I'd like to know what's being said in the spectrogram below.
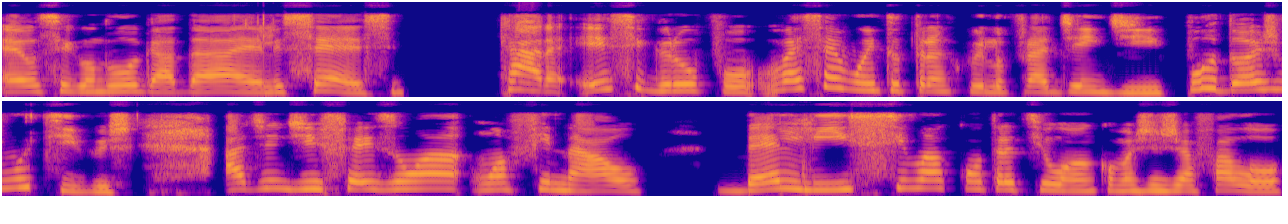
é o segundo lugar da LCS. Cara, esse grupo vai ser muito tranquilo para Genji por dois motivos. A Genji fez uma, uma final belíssima contra T1, como a gente já falou.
